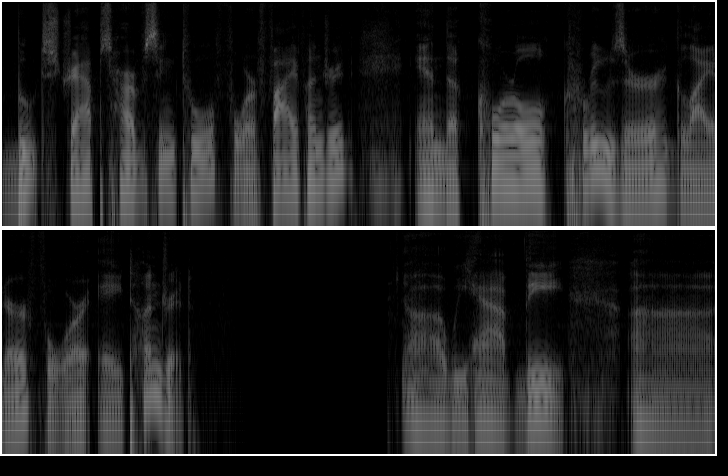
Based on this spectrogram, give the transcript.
bootstraps harvesting tool for 500, and the coral cruiser glider for 800. Uh, we have the uh,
